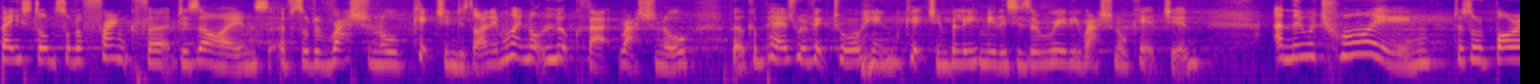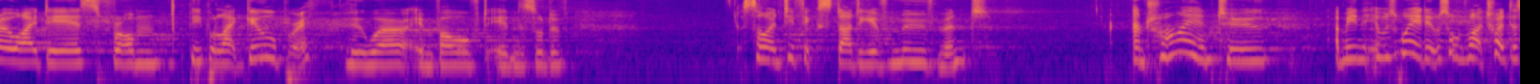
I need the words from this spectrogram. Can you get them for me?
based on sort of Frankfurt designs of sort of rational kitchen design. It might not look that rational, but compared to a Victorian kitchen, believe me, this is a really rational kitchen. And they were trying to sort of borrow ideas from people like Gilbreth, who were involved in the sort of scientific study of movement, and trying to, I mean, it was weird. It was sort of like trying to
